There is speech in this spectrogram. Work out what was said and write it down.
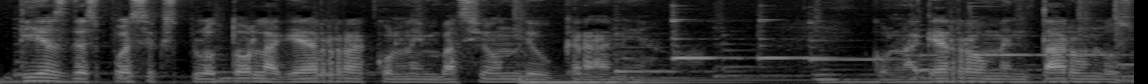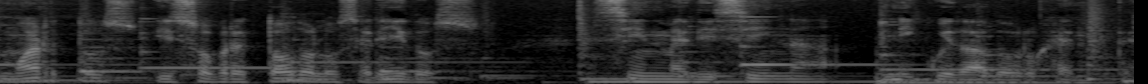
Días después explotó la guerra con la invasión de Ucrania. Con la guerra aumentaron los muertos y sobre todo los heridos, sin medicina ni cuidado urgente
